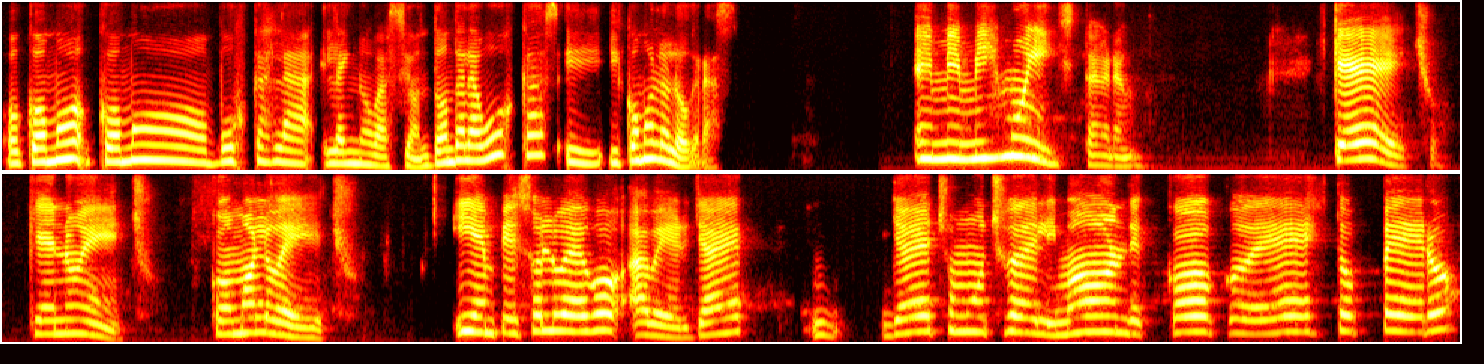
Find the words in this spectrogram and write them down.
¿O cómo, cómo buscas la, innovación? ¿Dónde la buscas y, cómo lo logras? En mi mismo Instagram. ¿Qué he hecho? ¿Qué no he hecho? ¿Cómo lo he hecho? Y empiezo luego a ver, ya he, ya he hecho mucho de limón, de coco, de esto, pero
